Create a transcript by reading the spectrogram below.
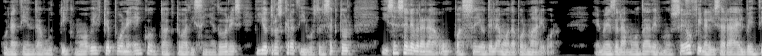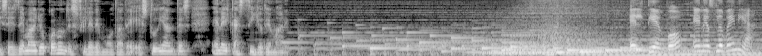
una tienda boutique móvil que pone en contacto a diseñadores y otros creativos del sector y se celebrará un paseo de la moda por Maribor. El mes de la moda del museo finalizará el 26 de mayo con un desfile de moda de estudiantes en el castillo de Maribor. El tiempo en Eslovenia.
